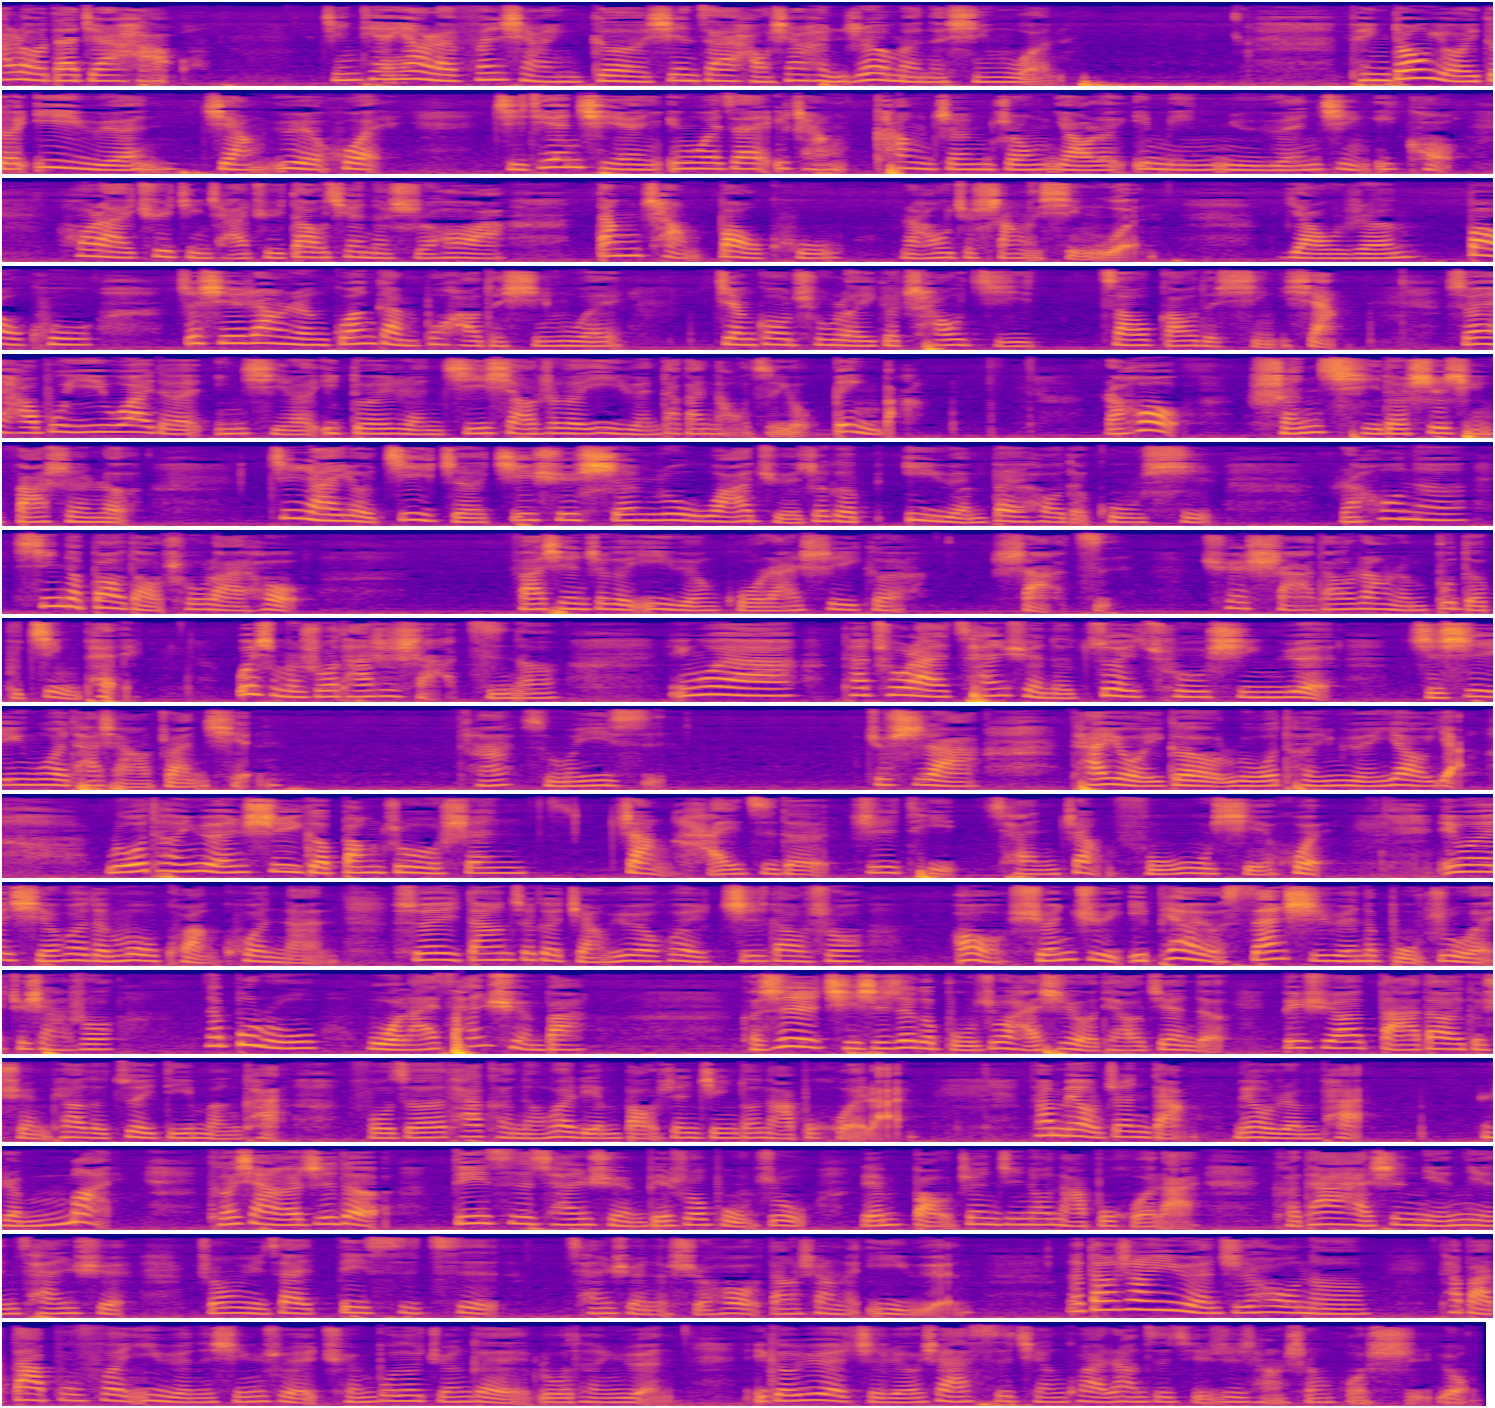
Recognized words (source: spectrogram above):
Hello，大家好，今天要来分享一个现在好像很热门的新闻。屏东有一个议员蒋月慧，几天前因为在一场抗争中咬了一名女员警一口，后来去警察局道歉的时候啊，当场爆哭，然后就上了新闻。咬人、爆哭这些让人观感不好的行为，建构出了一个超级糟糕的形象。所以毫不意外的引起了一堆人讥笑这个议员大概脑子有病吧。然后神奇的事情发生了，竟然有记者继续深入挖掘这个议员背后的故事。然后呢，新的报道出来后，发现这个议员果然是一个傻子，却傻到让人不得不敬佩。为什么说他是傻子呢？因为啊，他出来参选的最初心愿。只是因为他想要赚钱，啊？什么意思？就是啊，他有一个罗藤园要养。罗藤园是一个帮助生长孩子的肢体残障服务协会。因为协会的募款困难，所以当这个蒋月会知道说，哦，选举一票有三十元的补助，诶，就想说，那不如我来参选吧。可是，其实这个补助还是有条件的，必须要达到一个选票的最低门槛，否则他可能会连保证金都拿不回来。他没有政党，没有人派人脉，可想而知的，第一次参选，别说补助，连保证金都拿不回来。可他还是年年参选，终于在第四次参选的时候当上了议员。那当上议员之后呢？他把大部分议员的薪水全部都捐给罗藤远，一个月只留下四千块让自己日常生活使用。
